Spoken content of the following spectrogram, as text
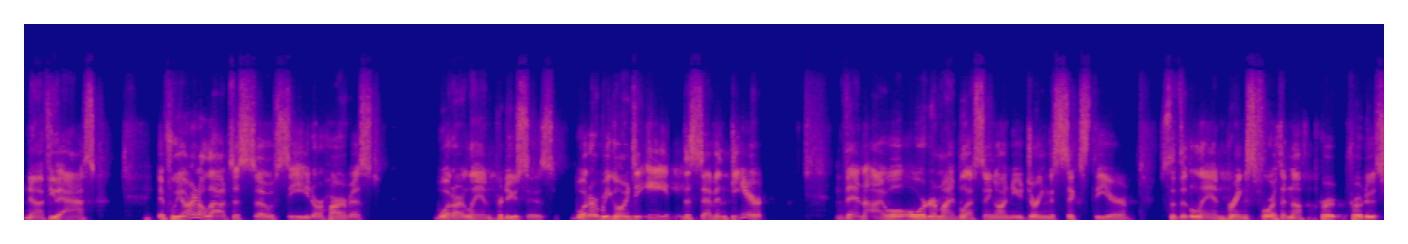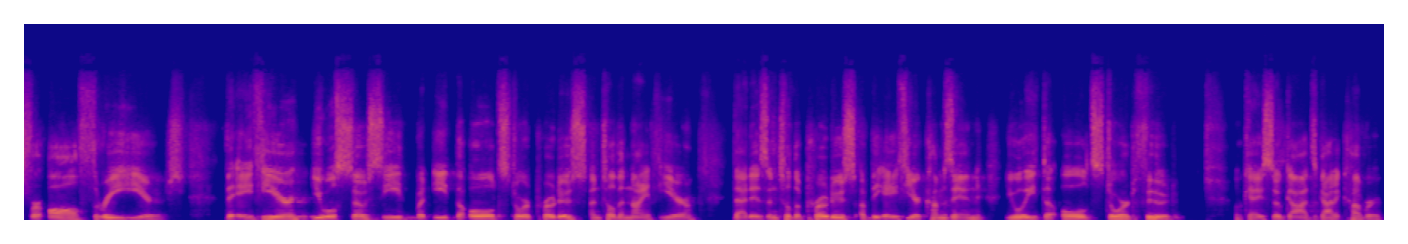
Now, if you ask, if we aren't allowed to sow seed or harvest what our land produces, what are we going to eat the seventh year? Then I will order my blessing on you during the sixth year, so that the land brings forth enough pr- produce for all three years. The eighth year, you will sow seed, but eat the old stored produce until the ninth year. That is, until the produce of the eighth year comes in, you will eat the old stored food. Okay, so God's got it covered.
